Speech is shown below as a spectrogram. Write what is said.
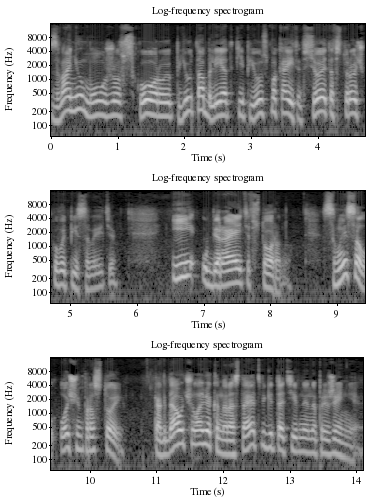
Звоню мужу в скорую, пью таблетки, пью успокоительные. Все это в строчку выписываете и убираете в сторону. Смысл очень простой. Когда у человека нарастает вегетативное напряжение,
